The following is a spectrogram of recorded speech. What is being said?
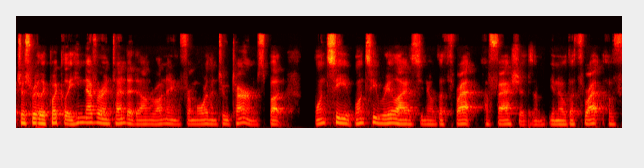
just really quickly, he never intended on running for more than two terms, but once he once he realized you know the threat of fascism, you know the threat of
